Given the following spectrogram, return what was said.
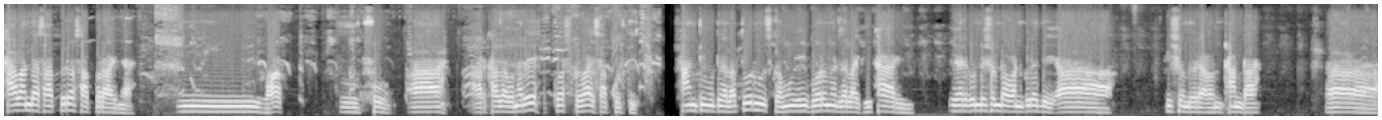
সাবান দা সাফ করে, সাফ করা হয় না। ই, ভাগ। আর খাওয়া যাব না রে, কষ্ট হয় সাফ করতে। শান্তি মতো এলা, তরমুজ খামু, এই গরমের জ্বালা কি খাওয়ারি? এয়ার কন্ডিশনটা অন করে দে কি সুন্দর এখন, ঠান্ডা। আহ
